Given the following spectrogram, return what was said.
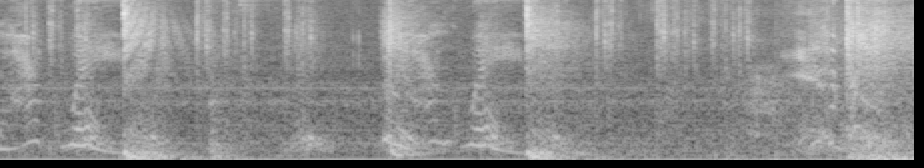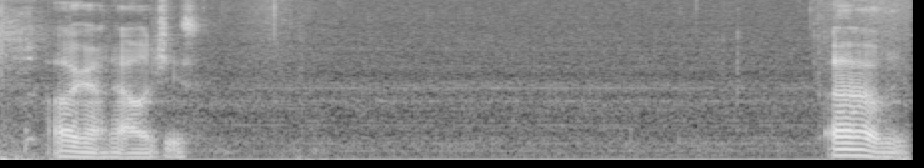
Dark wave. Dark wave. Oh god, allergies. Um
